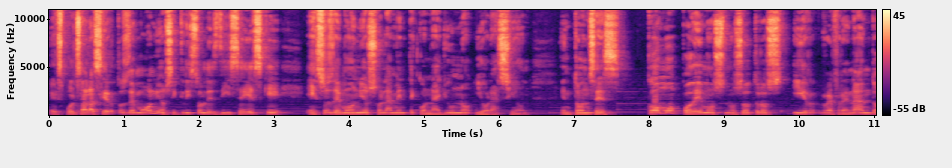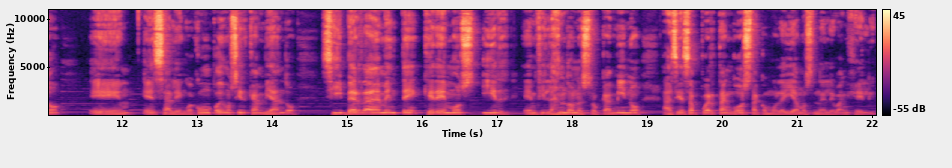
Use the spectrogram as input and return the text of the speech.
expulsar a ciertos demonios y Cristo les dice es que esos demonios solamente con ayuno y oración. Entonces, ¿cómo podemos nosotros ir refrenando eh, esa lengua? ¿Cómo podemos ir cambiando? Si verdaderamente queremos ir enfilando nuestro camino hacia esa puerta angosta, como leíamos en el Evangelio,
